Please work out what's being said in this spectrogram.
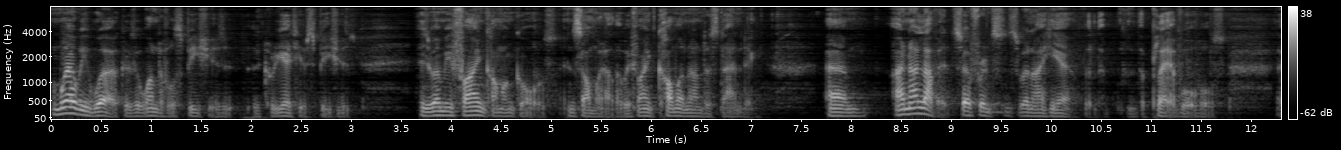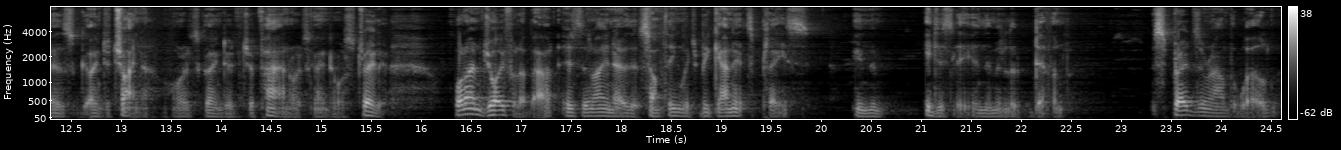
And where we work as a wonderful species, a creative species, is when we find common cause in some way or other. We find common understanding. Um, and I love it. So, for instance, when I hear that the, the play of Warhorse is going to China, or it's going to Japan, or it's going to Australia, what I'm joyful about is that I know that something which began its place in the Iddesleigh, in the middle of Devon, spreads around the world.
